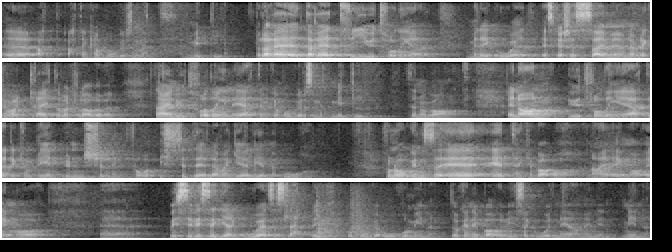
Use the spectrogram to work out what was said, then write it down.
eh, at, at en kan bruke det som et middel. Og der er, der er tre utfordringer med det godhet. Jeg skal ikke si mye om det, men det kan være greit å være klar over. Den ene utfordringen er at en kan bruke det som et middel til noe annet. En annen utfordring er at det kan bli en unnskyldning for å ikke dele evangeliet med ord. For noen så er, jeg tenker bare åh, nei, jeg må, jeg må eh, hvis, hvis, jeg gir godhet, så slipper jeg å bruke ordene mine. Da kan jeg bare vise godhet med gjerningene mine.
